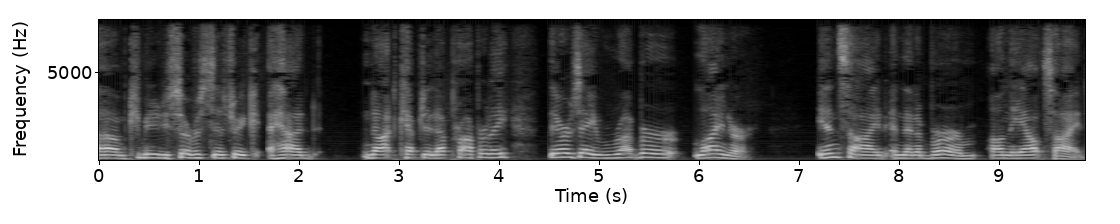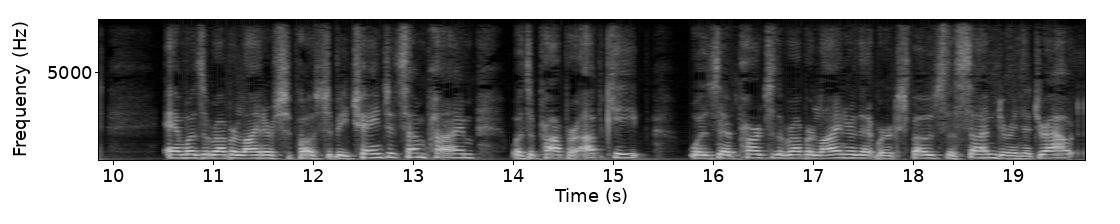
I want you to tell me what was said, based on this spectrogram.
um, community service district had not kept it up properly. There's a rubber liner inside and then a berm on the outside. And was the rubber liner supposed to be changed at some time? Was the proper upkeep? Was there parts of the rubber liner that were exposed to the sun during the drought?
